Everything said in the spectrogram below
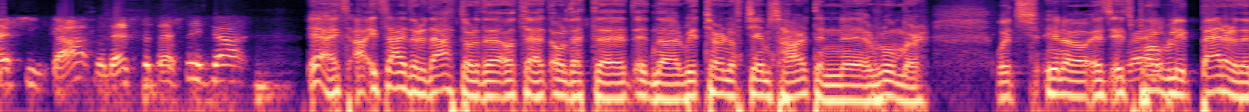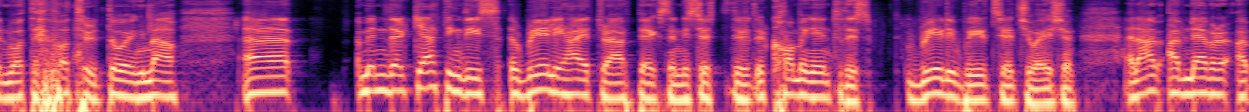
best you've got, but that's the best they've got. Yeah, it's uh, it's either that or the or that or that uh, in the return of James Harden uh, rumor, which you know it's it's Right. probably better than what they, what they're doing now. Uh, I mean, they're getting these really high draft picks, and it's just they're, they're coming into this really weird situation. And I've I've never I,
